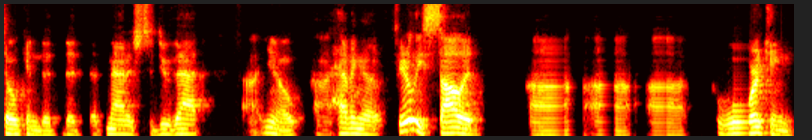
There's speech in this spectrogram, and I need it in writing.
token that, that, that managed to do that. Uh, you know, uh, having a fairly solid uh, working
